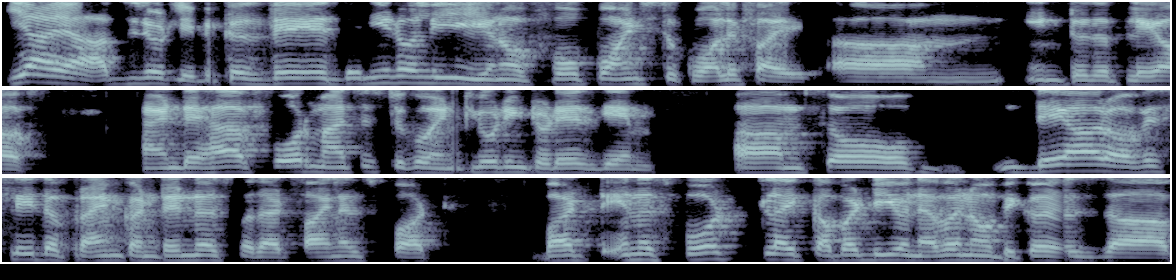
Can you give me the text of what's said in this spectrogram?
yeah, yeah, absolutely. Because they they need only you know four points to qualify um, into the playoffs, and they have four matches to go, including today's game. Um, so they are obviously the prime contenders for that final spot. But in a sport like kabaddi, you never know because uh,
